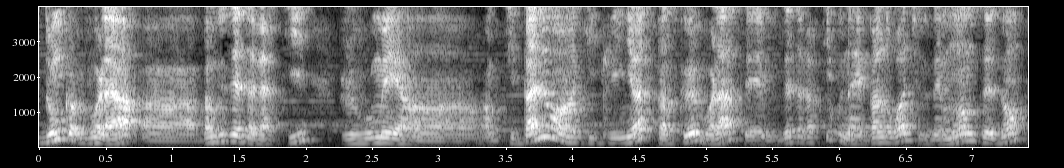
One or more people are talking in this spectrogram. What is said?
Donc voilà, bah, vous êtes avertis. Je vous mets un, petit panneau hein, qui clignote parce que voilà, vous êtes avertis, vous n'avez pas le droit si vous avez moins de 16 ans.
